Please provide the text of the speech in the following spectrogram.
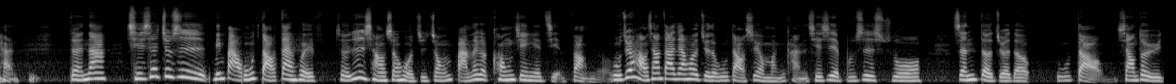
看。嗯对，那其实就是你把舞蹈带回就日常生活之中，把那个空间也解放了。我觉得好像大家会觉得舞蹈是有门槛的，其实也不是说真的觉得舞蹈相对于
